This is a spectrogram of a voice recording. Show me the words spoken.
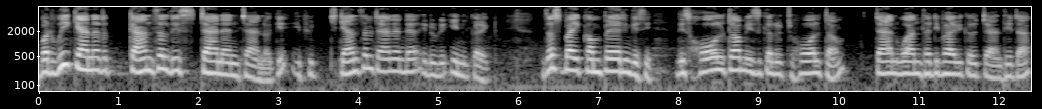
but we cannot cancel this tan and tan okay? If you cancel tan and tan it will be incorrect. Just by comparing this this whole term is equal to whole term tan 135 equal to tan theta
